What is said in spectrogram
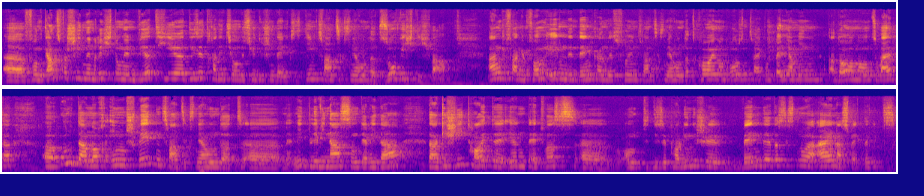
äh, von ganz verschiedenen Richtungen wird hier diese Tradition des jüdischen Denkens, die im 20. Jahrhundert so wichtig war, angefangen von eben den Denkern des frühen 20. Jahrhunderts, Cohen und Rosenzweig und Benjamin, Adorno und so weiter, äh, und dann noch im späten 20. Jahrhundert äh, mit Levinas und Derrida, da geschieht heute irgendetwas äh, und diese paulinische Wende, das ist nur ein Aspekt, da gibt es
